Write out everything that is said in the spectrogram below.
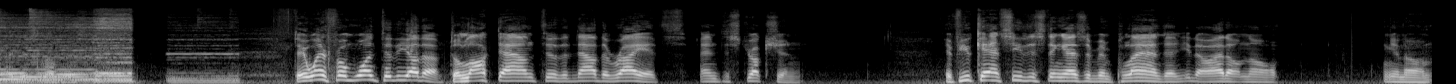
I just love this. They went from one to the other, the lockdown to the now the riots and destruction if you can't see this thing hasn't been planned, then you know I don't know. You know,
